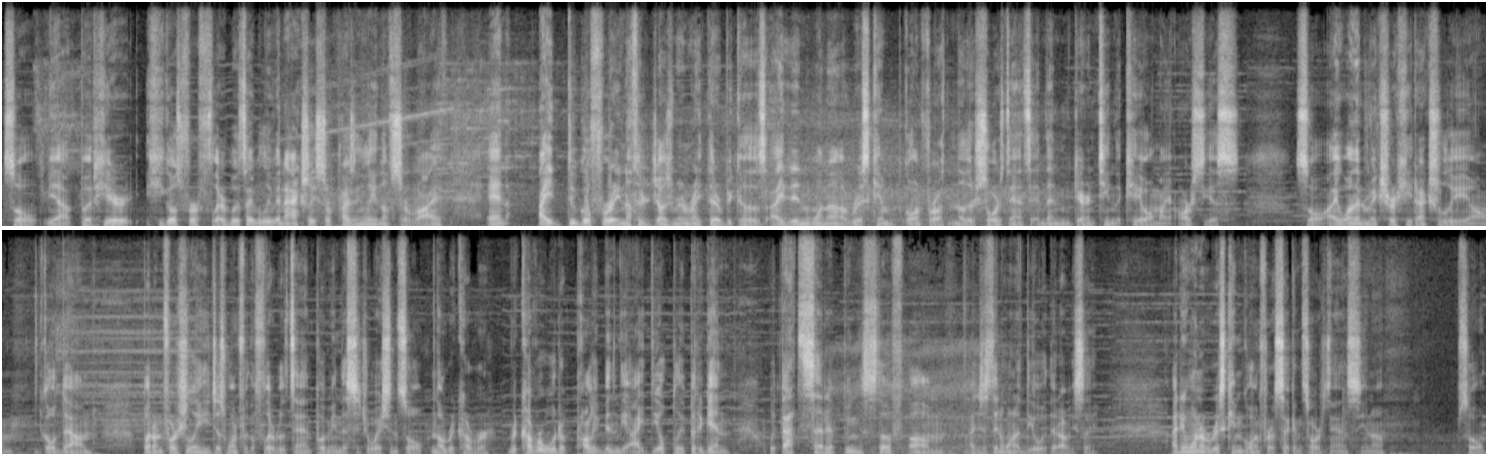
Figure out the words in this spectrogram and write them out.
So yeah, but here he goes for a Flare Blitz, I believe, and actually surprisingly enough survive. And I do go for another Judgment right there because I didn't want to risk him going for another Swords Dance and then guaranteeing the KO on my Arceus. So I wanted to make sure he'd actually um, go down. But unfortunately, he just went for the Flare Blitz and put me in this situation, so no recover. Recover would have probably been the ideal play, but again, with that setuping stuff, um, I just didn't want to deal with it, obviously. I didn't want to risk him going for a second Swords Dance, you know. So,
